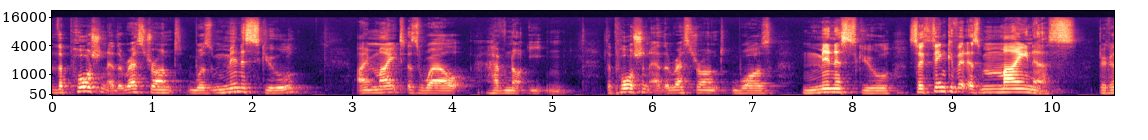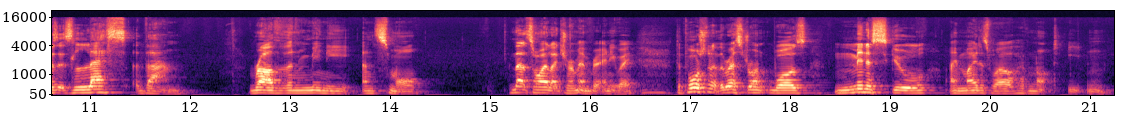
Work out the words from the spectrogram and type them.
the portion at the restaurant was minuscule. I might as well have not eaten. The portion at the restaurant was minuscule. So think of it as minus because it's less than rather than mini and small. And that's how I like to remember it anyway. The portion at the restaurant was minuscule. I might as well have not eaten.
